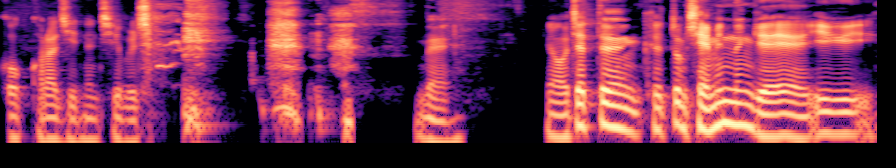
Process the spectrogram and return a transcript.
꼭 거라지 있는 집을 네. 어쨌든 그 좀 재밌는 게 이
